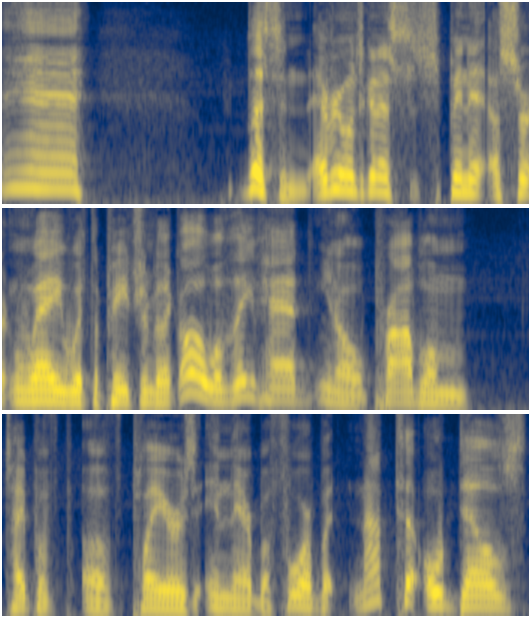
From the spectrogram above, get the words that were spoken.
eh. Listen, everyone's going to spin it a certain way with the Patriots and be like, oh well, they've had you know problem type of of players in there before, but not to Odell's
